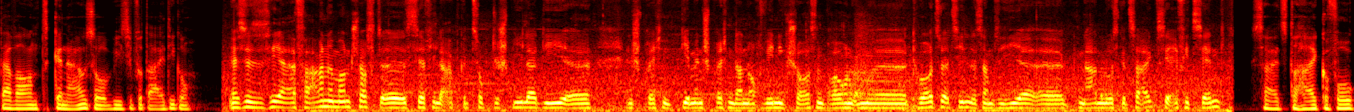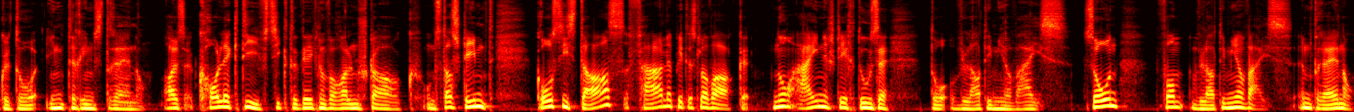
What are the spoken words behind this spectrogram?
der warnt genauso wie sie Verteidiger. Es ist eine sehr erfahrene Mannschaft, sehr viele abgezockte Spieler, die entsprechend, dementsprechend dann auch wenig Chancen brauchen, um Tore zu erzielen. Das haben sie hier gnadenlos gezeigt, sehr effizient sagt der Heiko Vogel, der Interimstrainer. Als Kollektiv sieht der Gegner vor allem stark. Und das stimmt. Grosse Stars fehlen bei den Slowaken. Nur einer sticht raus, der Wladimir Weiss. Sohn von Wladimir Weiss, dem Trainer.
